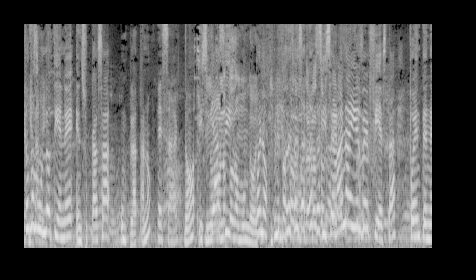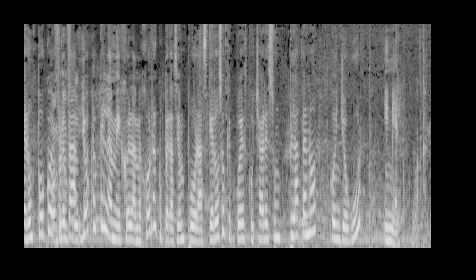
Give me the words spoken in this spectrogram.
Todo el mundo tiene en su casa un plátano. Exacto. ¿No? Y No, ya no todo mundo, ¿eh? Bueno, entonces, si se van a ir de fiesta, pueden tener un poco de fruta. fruta. Yo creo que la mejor, la mejor recuperación, por asqueroso que puede escuchar, es un plátano con yogur y miel. Es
